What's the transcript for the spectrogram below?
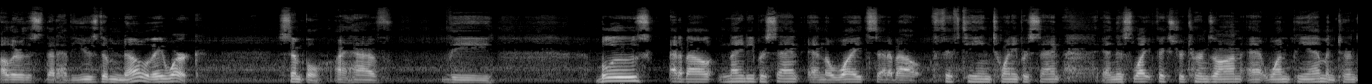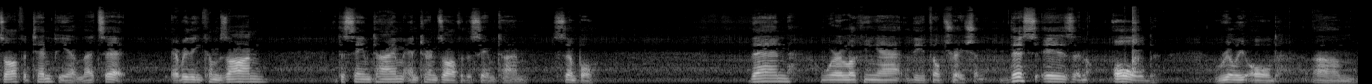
others that have used them know they work. Simple. I have the blues at about 90% and the whites at about 15 20% and this light fixture turns on at 1 p.m. and turns off at 10 p.m. that's it. Everything comes on at the same time and turns off at the same time. Simple. Then we're looking at the filtration. This is an old really old um,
